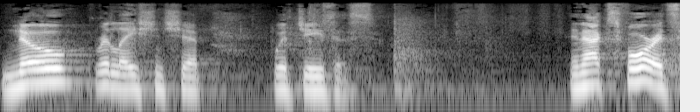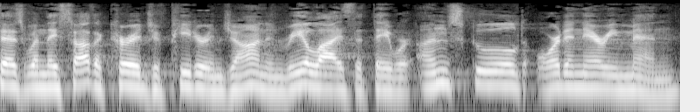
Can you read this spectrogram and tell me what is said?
no relationship with Jesus. In Acts 4, it says, When they saw the courage of Peter and John and realized that they were unschooled, ordinary men,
